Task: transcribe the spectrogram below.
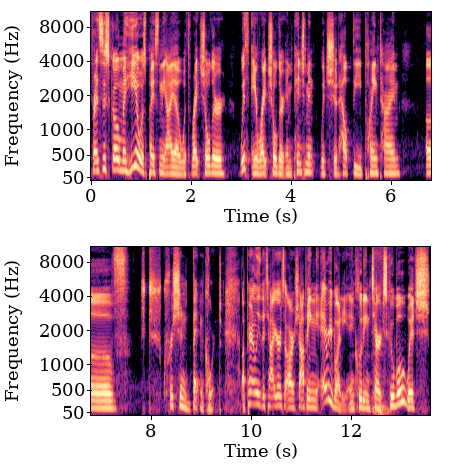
Francisco Mejia was placed in the IL with right shoulder with a right shoulder impingement, which should help the playing time of Christian Bethancourt. Apparently, the Tigers are shopping everybody, including Tarik Skubal, which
